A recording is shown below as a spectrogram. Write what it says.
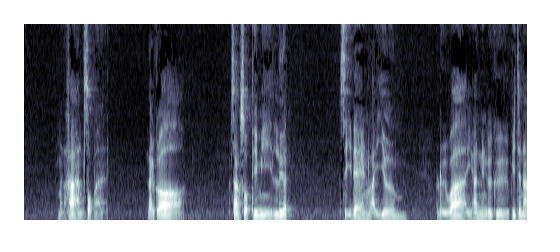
ๆเหมือนฆ่าหั่นศพอะฮะแล้วก็ซากศพที่มีเลือด สีแดงไหลเยิม้ม หรือว่าอีกอันหนึ่งก็คือพิจารณา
